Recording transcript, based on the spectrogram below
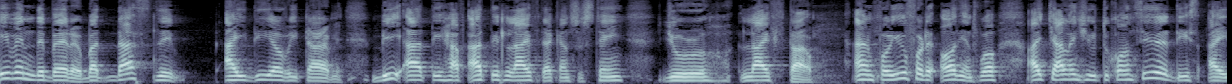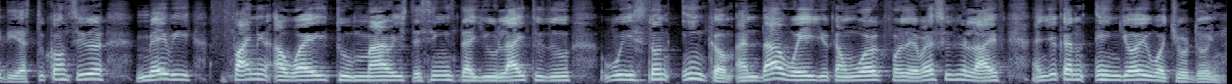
even the better. But that's the ideal retirement. Be active, have active life that can sustain your lifestyle. And for you, for the audience, well, I challenge you to consider these ideas, to consider maybe finding a way to marry the things that you like to do with some income. And that way you can work for the rest of your life and you can enjoy what you're doing.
